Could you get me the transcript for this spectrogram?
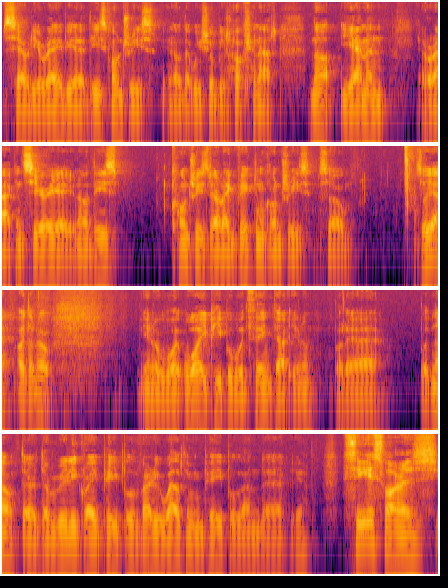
Saudi Arabia, these countries, you know, that we should be looking at, not Yemen, Iraq, and Syria. You know, these countries they're like victim countries, so so yeah, I don't know, you know, why, why people would think that, you know, but uh, but no, they're they're really great people, very welcoming people, and uh, yeah. See, as far as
